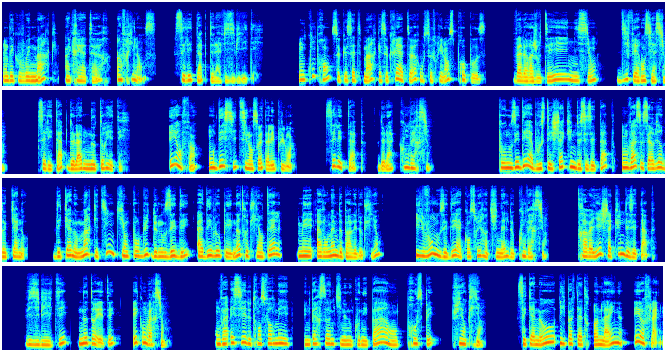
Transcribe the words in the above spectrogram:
On découvre une marque, un créateur, un freelance. C'est l'étape de la visibilité. On comprend ce que cette marque et ce créateur ou ce freelance proposent. Valeur ajoutée, mission, différenciation. C'est l'étape de la notoriété. Et enfin, on décide si l'on souhaite aller plus loin. C'est l'étape de la conversion. Pour nous aider à booster chacune de ces étapes, on va se servir de canaux. Des canaux marketing qui ont pour but de nous aider à développer notre clientèle, mais avant même de parler de clients, ils vont nous aider à construire un tunnel de conversion. Travailler chacune des étapes, visibilité, notoriété et conversion. On va essayer de transformer une personne qui ne nous connaît pas en prospect, puis en client. Ces canaux, ils peuvent être online et offline.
